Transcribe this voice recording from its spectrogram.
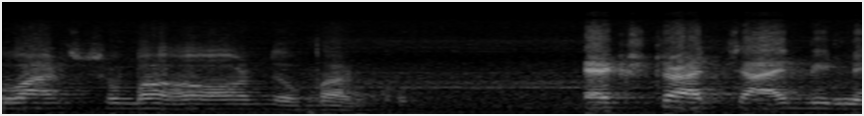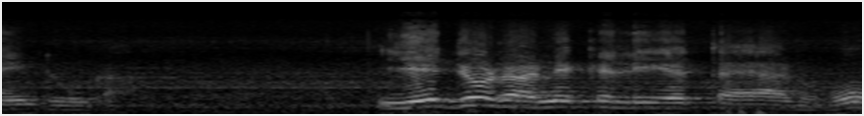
बार सुबह और दोपहर को। एक्स्ट्रा चाय भी नहीं दूँगा। ये जो रहने के लिए तैयार हो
